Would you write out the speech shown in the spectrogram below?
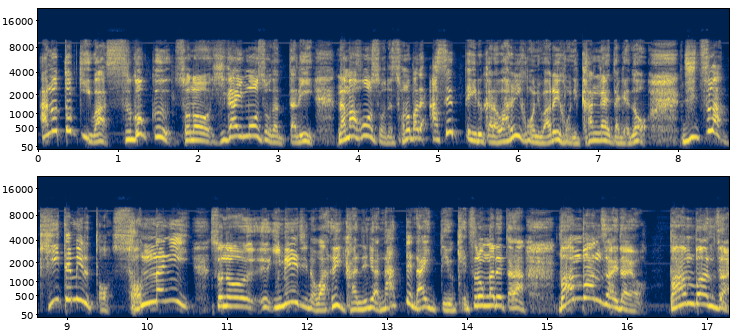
あの時はすごくその被害妄想だったり、生放送でその場で焦っているから悪い方に悪い方に考えたけど、実は聞いてみると、そんなにそのイメージの悪い感じにはなってないっていう結論が出たら、万々歳だよ。バンバンザイ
